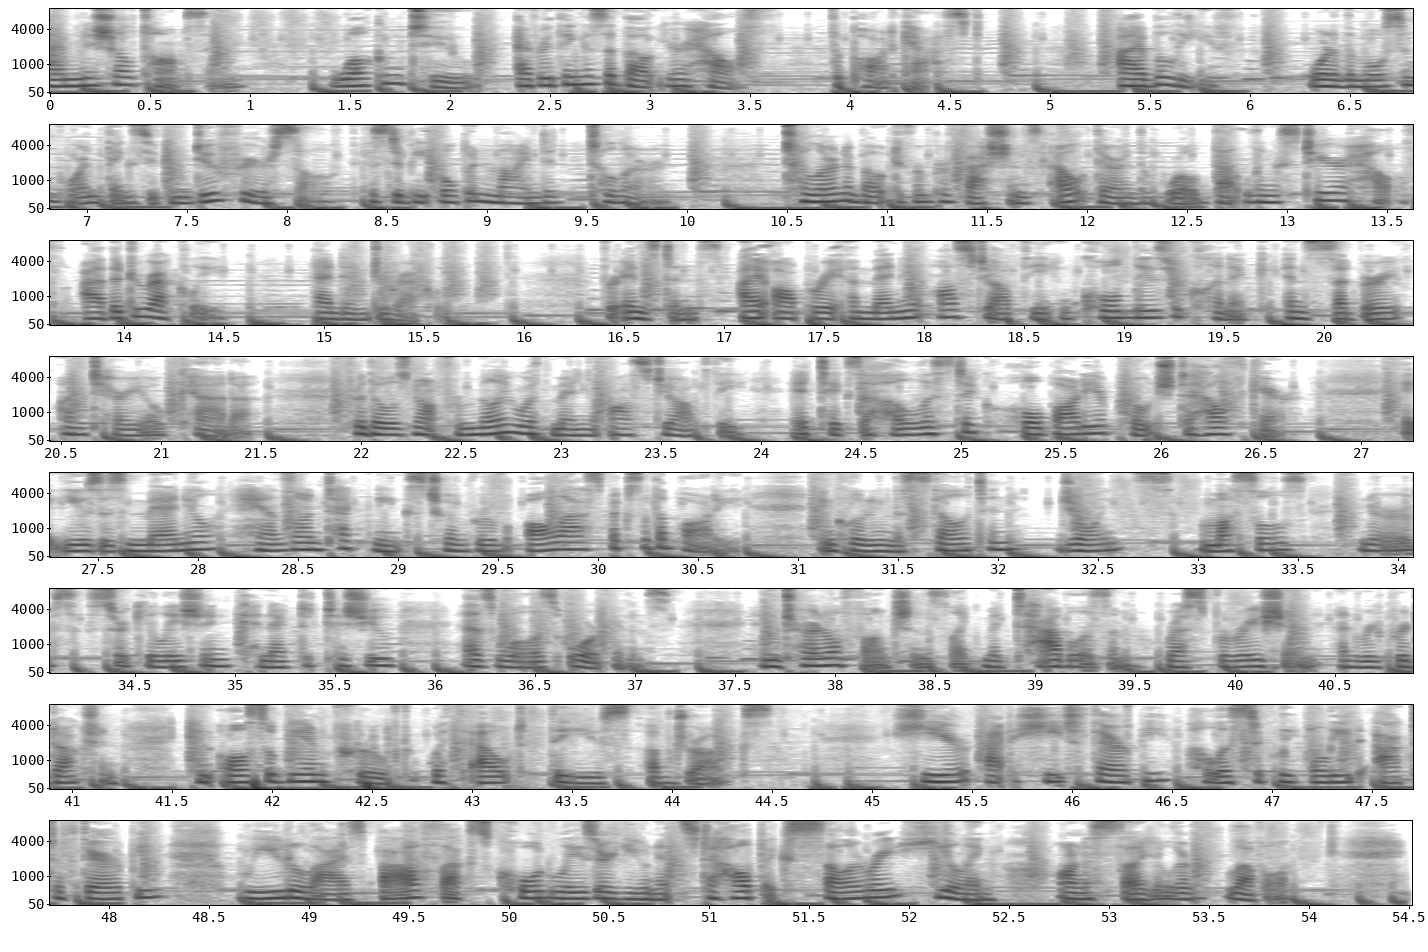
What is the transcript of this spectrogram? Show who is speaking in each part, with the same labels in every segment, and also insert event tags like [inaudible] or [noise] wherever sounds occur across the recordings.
Speaker 1: I'm Nichelle Thompson. Welcome to Everything is About Your Health, the podcast. I believe one of the most important things you can do for yourself is to be open minded to learn, to learn about different professions out there in the world that links to your health either directly and indirectly. For instance, I operate a manual osteopathy and cold laser clinic in Sudbury, Ontario, Canada. For those not familiar with manual osteopathy, it takes a holistic, whole body approach to healthcare. It uses manual, hands on techniques to improve all aspects of the body, including the skeleton, joints, muscles, nerves, circulation, connective tissue, as well as organs. Internal functions like metabolism, respiration, and reproduction can also be improved without the use of drugs. Here at Heat Therapy Holistically Elite Active Therapy, we utilize BioFlex cold laser units to help accelerate healing on a cellular level.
